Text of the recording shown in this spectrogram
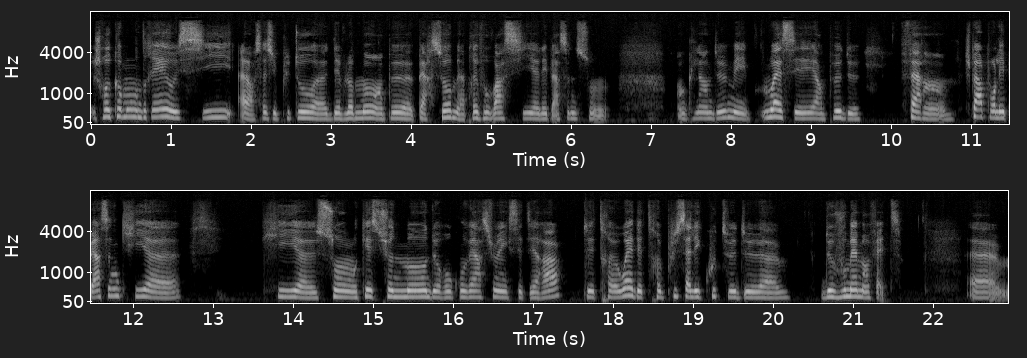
je recommanderais aussi, alors ça c'est plutôt euh, développement un peu perso, mais après il faut voir si les personnes sont enclins d'eux. Mais ouais, c'est un peu de faire un. Je parle pour les personnes qui euh, qui euh, sont en questionnement de reconversion, etc. D'être ouais, d'être plus à l'écoute de de vous-même en fait. Euh,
